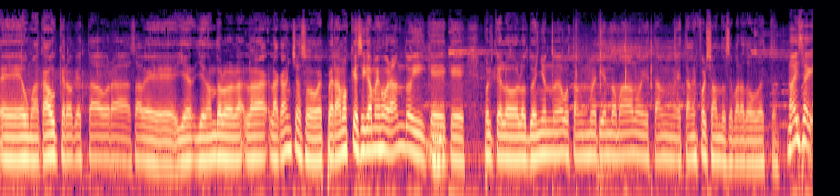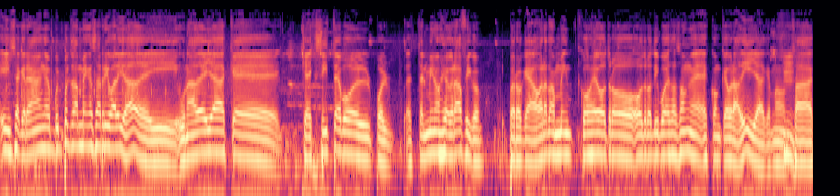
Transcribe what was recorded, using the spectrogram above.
Eh, Humacao creo que está ahora, ¿sabes? Lle- Llenando la, la- la cancha. So, esperamos que siga mejorando y que, que porque lo- los dueños nuevos están metiendo mano y están, están esforzándose para todo esto. No, y se, y se crean es muy importante también esas rivalidades y una de ellas que, que existe por, por términos geográficos, pero que ahora también coge otro otro tipo de sazón es, es con quebradilla, que no, o sea,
